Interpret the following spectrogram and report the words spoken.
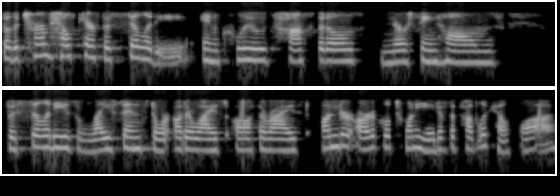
So the term healthcare facility includes hospitals, nursing homes, facilities licensed or otherwise authorized under Article 28 of the Public Health Law,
